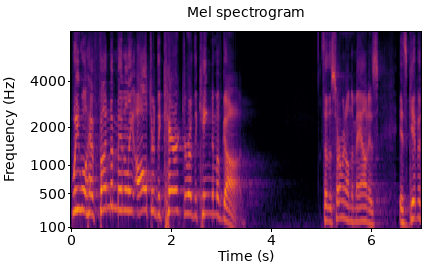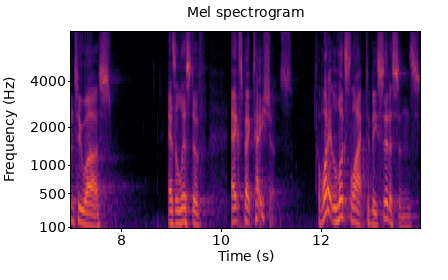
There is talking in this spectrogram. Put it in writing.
we will have fundamentally altered the character of the kingdom of God. So the Sermon on the Mount is, is given to us as a list of expectations of what it looks like to be citizens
